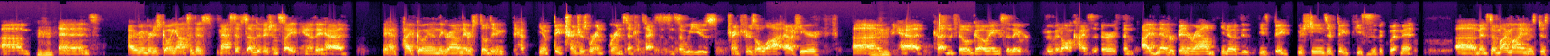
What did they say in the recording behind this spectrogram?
Um, mm-hmm. And I remember just going out to this massive subdivision site. You know, they had they had pipe going in the ground. They were still doing, they had, you know, big trenchers. We're in, we're in central Texas. And so we use trenchers a lot out here. Um, mm-hmm. We had cut and fill going. So they were moving all kinds of earth. And I'd never been around, you know, the, these big machines or big pieces of equipment. Um, and so my mind was just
